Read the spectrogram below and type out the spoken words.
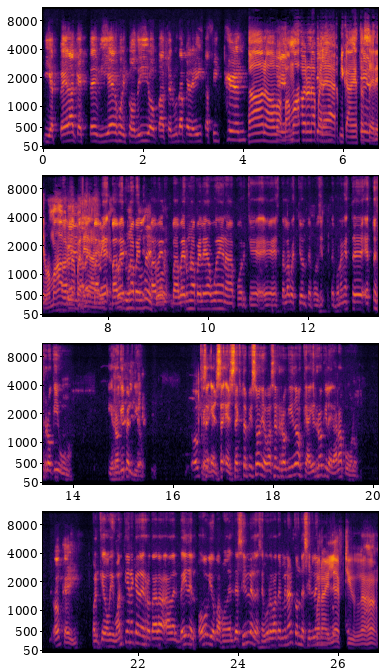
y espera que esté viejo y jodido para hacer una peleita así que No, no, vamos a ver una ¿Quién? pelea épica en esta ¿Quién? serie. Vamos a ver una pelea va a haber- épica. va a haber una pelea, va a haber- Mejor. va a haber una pelea buena porque eh, esta es la cuestión. Te, ponen este, esto es Rocky 1 y Rocky perdió. Ok, Entonces, el, el sexto episodio va a ser Rocky 2, que ahí Rocky le gana a Polo. ok. Porque Obi-Wan tiene que derrotar a, Darth Vader, obvio, para poder decirle, de seguro va a terminar con decirle... When I left you, ajá.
